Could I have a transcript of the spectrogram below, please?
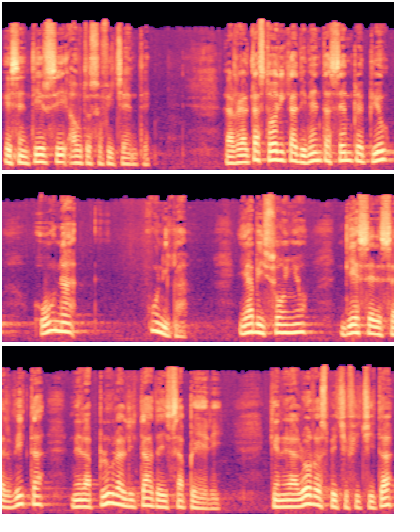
e sentirsi autosufficiente. La realtà storica diventa sempre più una unica e ha bisogno di essere servita nella pluralità dei saperi che nella loro specificità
